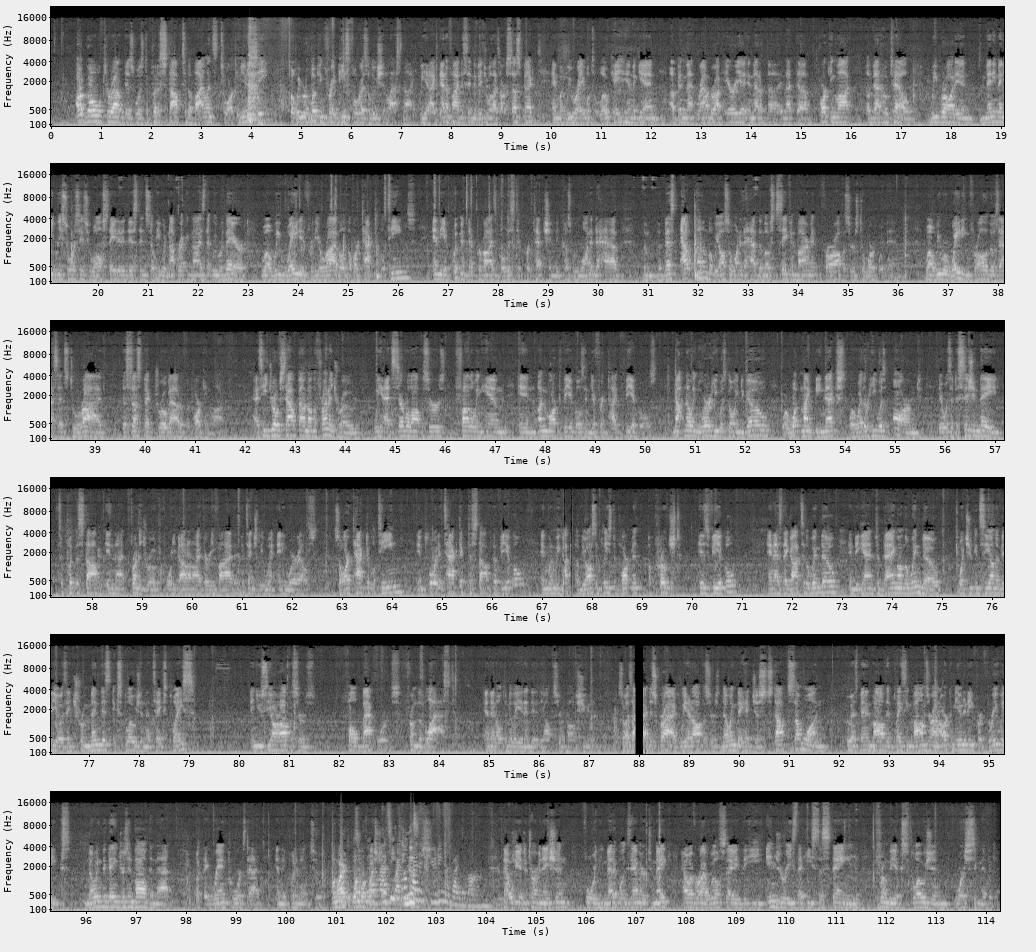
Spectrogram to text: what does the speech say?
Our goal throughout this was to put a stop to the violence to our community, but we were looking for a peaceful resolution last night. We had identified this individual as our suspect, and when we were able to locate him again up in that Round Rock area, in that uh, in that uh, parking lot of that hotel, we brought in many, many resources who all stayed at a distance so he would not recognize that we were there while we waited for the arrival of our tactical teams and the equipment that provides ballistic protection because we wanted to have the, the best outcome, but we also wanted to have the most safe environment for our officers to work within. While we were waiting for all of those assets to arrive, the suspect drove out of the parking lot. As he drove southbound on the frontage road, we had several officers following him in unmarked vehicles and different type vehicles, not knowing where he was going to go or what might be next or whether he was armed there was a decision made to put the stop in that frontage road before he got on I-35 and potentially went anywhere else. So our tactical team employed a tactic to stop the vehicle. And when we got uh, the Austin Police Department approached his vehicle, and as they got to the window and began to bang on the window, what you can see on the video is a tremendous explosion that takes place. And you see our officers fall backwards from the blast and then ultimately it ended in the officer involved shooting. So as I described, we had officers knowing they had just stopped someone who has been involved in placing bombs around our community for three weeks, knowing the dangers involved in that, but they ran towards that and they put an end to it. One more, one more question. Was he killed by the shooting or by the bomb? That will be a determination for the medical examiner to make. However, I will say the injuries that he sustained from the explosion were significant.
